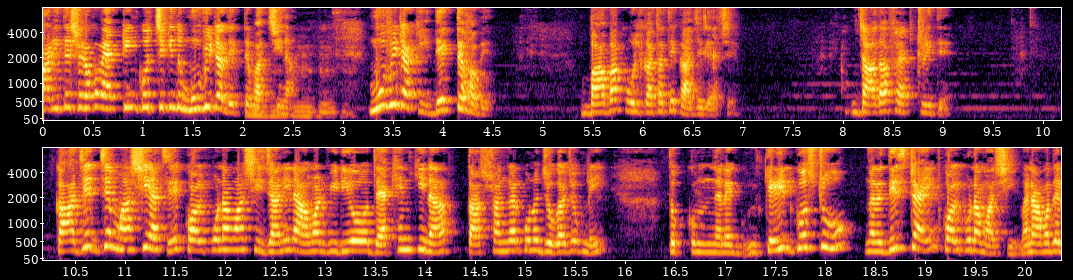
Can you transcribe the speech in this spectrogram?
বাড়িতে সেরকম অ্যাক্টিং করছে কিন্তু মুভিটা দেখতে পাচ্ছি না। মুভিটা কি? দেখতে হবে। বাবা কলকাতাতে কাজে গেছে। দাদা ফ্যাক্টরিতে কাজের যে মাসি আছে কল্পনা মাসি জানি না আমার ভিডিও দেখেন কি না তার সঙ্গে আর কোনো যোগাযোগ নেই। তো মানে ক্রেডিট গোস টু মানে দিস টাইম কল্পনা মাসি মানে আমাদের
